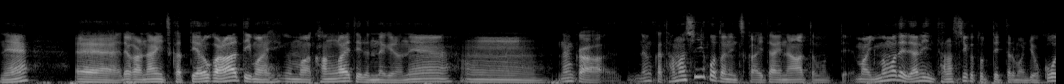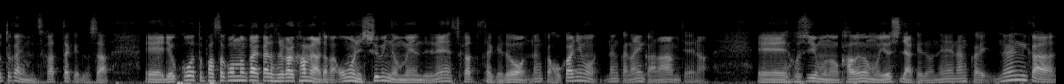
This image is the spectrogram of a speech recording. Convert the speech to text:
ね。えー、だから何使ってやろうかなって今、まあ、考えてるんだけどね。うん。なんか、なんか楽しいことに使いたいなと思って。まあ今まで何に楽しいことって言ったらまあ旅行とかにも使ったけどさ、えー、旅行とパソコンの買い方、それからカメラとか、主に趣味の面でね、使ってたけど、なんか他にもなんかないかなみたいな。えー、欲しいものを買うのもよしだけどね、なんか、何か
